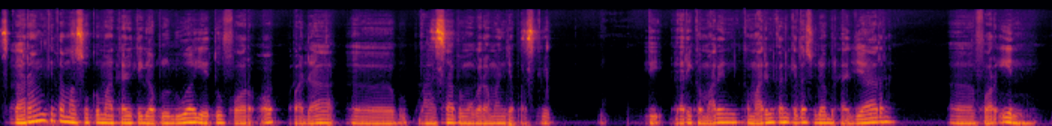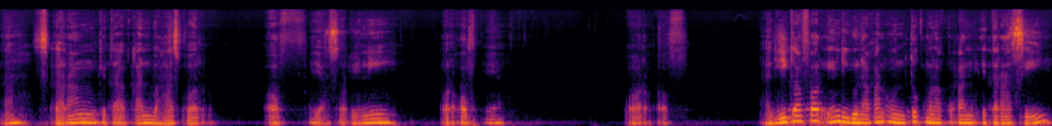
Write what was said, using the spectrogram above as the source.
Sekarang kita masuk ke materi 32 yaitu for op pada eh, bahasa pemrograman JavaScript. Di, dari kemarin kemarin kan kita sudah belajar eh, for in. Nah, sekarang kita akan bahas for off ya. So ini for op ya. For off. Nah, jika for in digunakan untuk melakukan iterasi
